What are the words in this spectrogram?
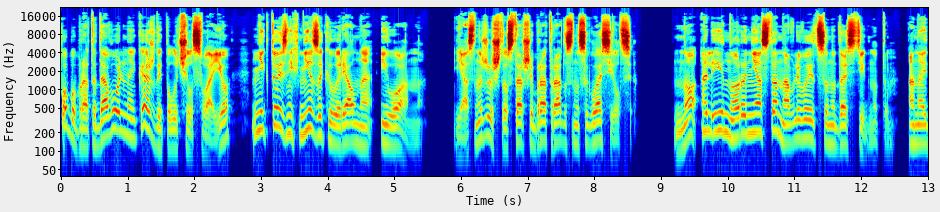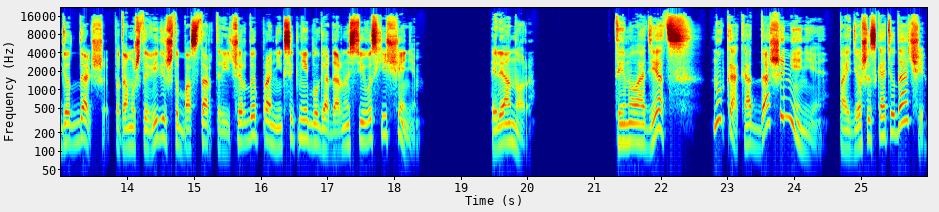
Оба брата довольны, каждый получил свое, никто из них не заковырял на Иоанна. Ясно же, что старший брат радостно согласился. Но Алиенора не останавливается на достигнутом. Она идет дальше, потому что видит, что бастард Ричарда проникся к ней благодарностью и восхищением. Элеонора. «Ты молодец. Ну как, отдашь имение? Пойдешь искать удачи?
